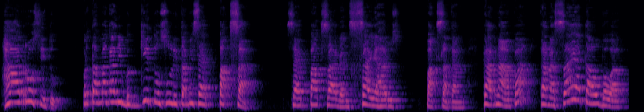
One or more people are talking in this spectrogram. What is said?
Harus itu. Pertama kali begitu sulit tapi saya paksa. Saya paksa dan saya harus paksakan. Karena apa? Karena saya tahu bahwa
